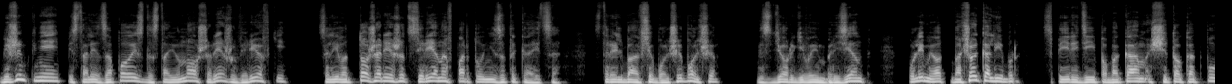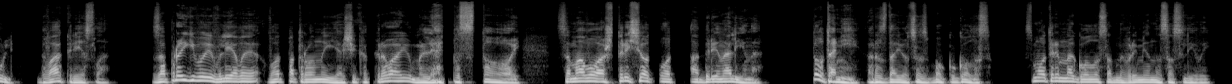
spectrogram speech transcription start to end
Бежим к ней, пистолет за пояс, достаю нож, режу веревки. Слива тоже режет, сирена в порту не затыкается. Стрельба все больше и больше. Сдергиваем брезент, пулемет, большой калибр. Спереди и по бокам щиток от пуль, два кресла. Запрыгиваю в левое, вот патронный ящик открываю. Млять, пустой. Самого аж трясет от адреналина. «Тут они!» — раздается сбоку голос. Смотрим на голос одновременно со сливой.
